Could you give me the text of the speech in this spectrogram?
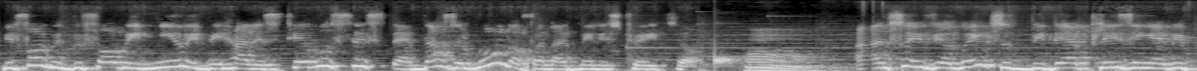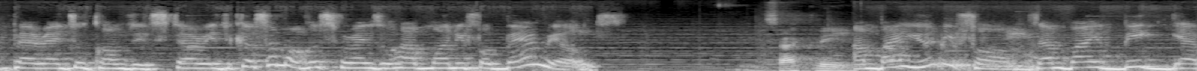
before we before we knew it, we had a stable system. That's the role of an administrator. Hmm. And so if you're going to be there pleasing every parent who comes with stories, because some of those parents will have money for burials. Exactly. And buy uniforms and buy big uh,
